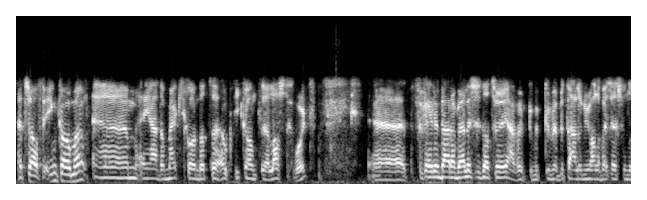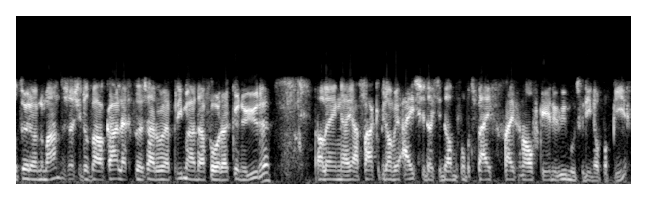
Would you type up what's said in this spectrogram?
hetzelfde inkomen. Um, en ja, dan merk je gewoon dat ook die kant lastig wordt. het vervelende daaraan wel is, is dat we, ja, we, we, betalen nu allebei 600 euro in de maand. Dus als je dat bij elkaar legt, zouden we prima daarvoor kunnen huren. Alleen ja, vaak heb je dan weer eisen dat je dan bijvoorbeeld 5, 5,5 keer de huur moet verdienen op papier.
